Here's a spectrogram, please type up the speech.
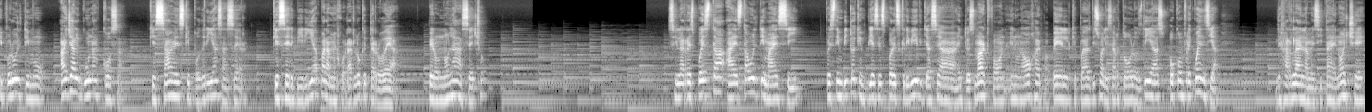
Y por último, ¿hay alguna cosa que sabes que podrías hacer que serviría para mejorar lo que te rodea, pero no la has hecho? Si la respuesta a esta última es sí, pues te invito a que empieces por escribir ya sea en tu smartphone, en una hoja de papel que puedas visualizar todos los días o con frecuencia, dejarla en la mesita de noche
